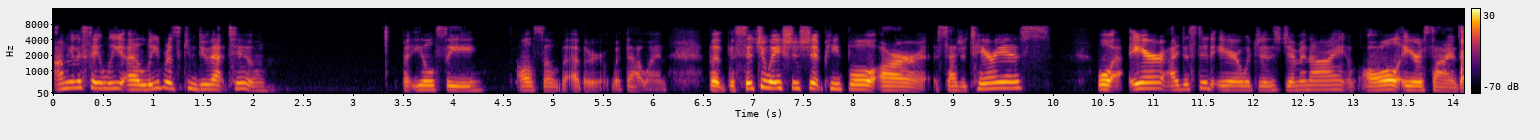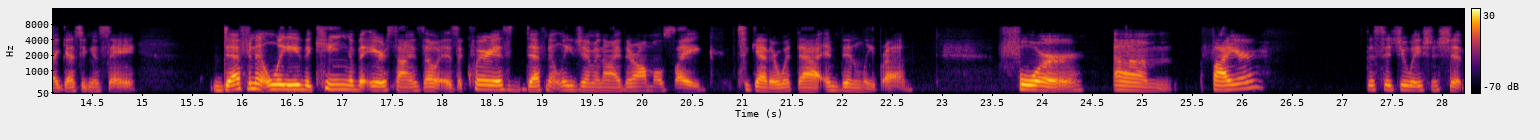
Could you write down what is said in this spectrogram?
I'm going to say uh, Libras can do that too. But you'll see also the other with that one. But the situationship people are Sagittarius. Well, air, I just did air, which is Gemini, all air signs, I guess you can say. Definitely the king of the air signs, though, is Aquarius, definitely Gemini. They're almost like together with that, and then Libra. For um, fire, the situationship,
